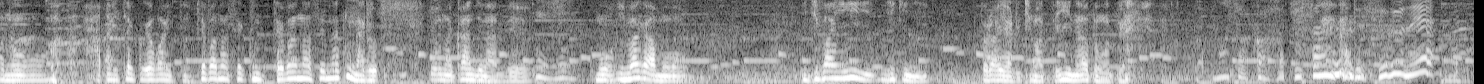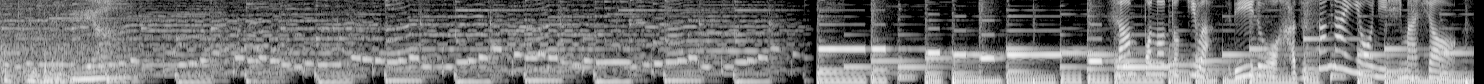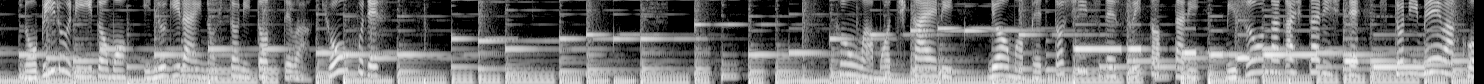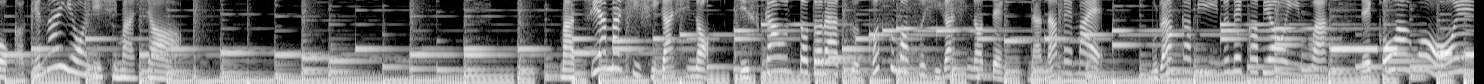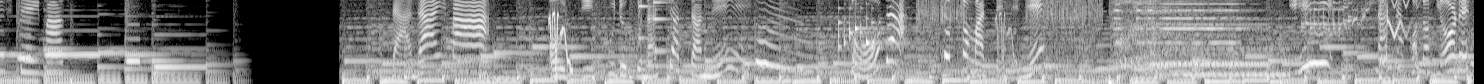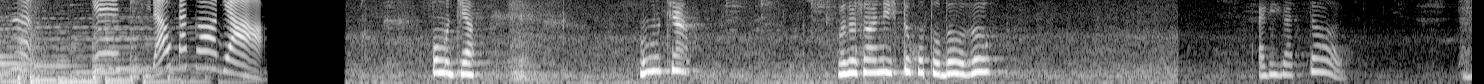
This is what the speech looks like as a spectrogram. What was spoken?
あの 愛着が湧いて手放せく手放せなくなるような感じなんでええもう今がもう一番いい時期にトライアル決まっていいなと思ってるんですまさか初参加ですぐね。いや。散歩の時はリードを外さないようにしましょう。伸びるリードも犬嫌いの人にとっては恐怖です。糞は持ち帰り尿もペットシーツで吸い取ったり水を流したりして人に迷惑をかけないようにしましょう。松山市東のディスカウントドラッグコスモス東の店斜め前村上犬猫病院は猫ワンを応援しています。ただいま。お家古くなっちゃったね。そうだ。ちょっと待っててね。ちゃん。和田さんに一言どうぞ。ありがとう。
